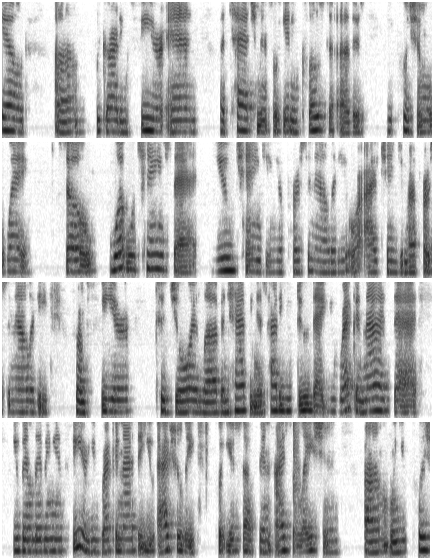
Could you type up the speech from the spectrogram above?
held um, regarding fear and attachments or getting close to others, you push them away. So, what will change that? You changing your personality, or I changing my personality from fear to joy, love, and happiness. How do you do that? You recognize that you've been living in fear. You recognize that you actually put yourself in isolation um, when you push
